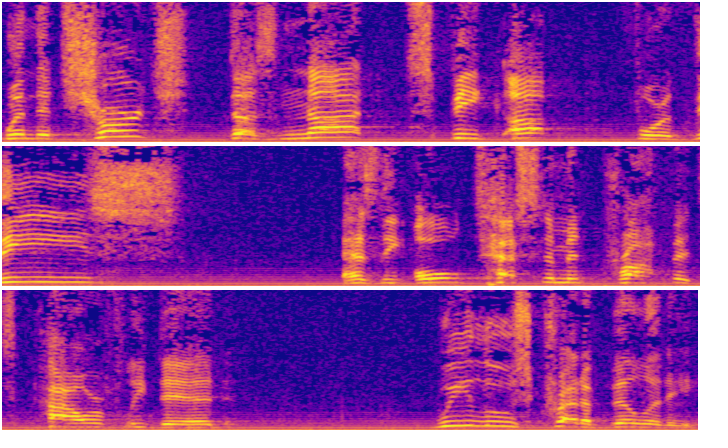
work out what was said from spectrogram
When the church does not speak up for these, as the Old Testament prophets powerfully did, we lose credibility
